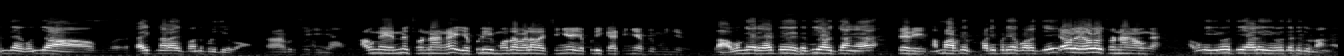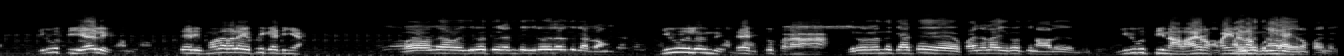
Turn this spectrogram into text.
இந்த கொஞ்சம் டைட்னால இப்போ வந்து பிடிச்சிருக்கோம். பிடிச்சிருக்கீங்க. அவங்க என்ன சொன்னாங்க? எப்படி முத விலை வச்சீங்க? எப்படி கேட்டீங்க? எப்படி முடிஞ்சது? இல்ல, அவங்க ரேட்டு ஹெவியா வச்சாங்க. சரி. நம்ம அப்படியே படிப்படியா குறைச்சி எவ்வளவு எவ்வளவு சொன்னாங்க அவங்க? அவங்க இருபத்தி ஏழு இருபத்தெட்டு சொன்னாங்க. இருபத்தி ஏழு சரி முத விலை எப்படி கேட்டீங்க? முத வந்து இருபத்தி ரெண்டு இருபதுல இருந்து கேட்டோம். இருபதுல இருந்து சரி சூப்பரா இருபதுல இருந்து கேட்டு ஃபைனலா இருபத்தி நாலு இருபத்தி நாலாயிரம் ஃபைனலா நாலாயிரம் ஃபைனல்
